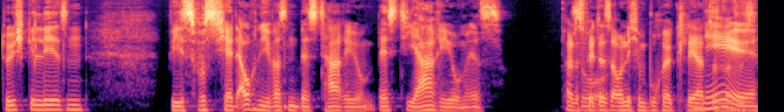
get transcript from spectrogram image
durchgelesen. Wie es wusste ich halt auch nicht, was ein Bestarium, Bestiarium ist. Also das so. wird jetzt auch nicht im Buch erklärt. Nee,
